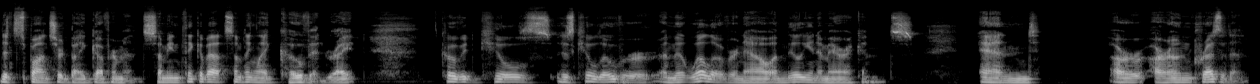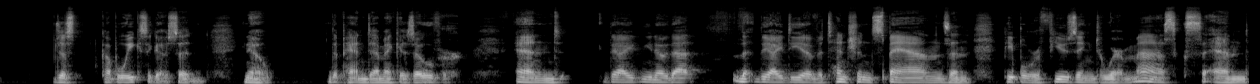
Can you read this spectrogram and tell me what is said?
that's sponsored by governments. I mean, think about something like COVID, right? COVID kills has killed over a well over now a million Americans, and our our own president just a couple weeks ago said, you know, the pandemic is over, and the you know that the, idea of attention spans and people refusing to wear masks and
